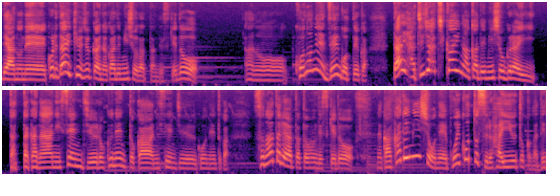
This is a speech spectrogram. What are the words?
であのねこれ第90回のアカデミー賞だったんですけどあのこのね前後っていうか第88回のアカデミー賞ぐらいだったかな2016年とか2015年とかその辺りだったと思うんですけどなんかアカデミー賞をねボイコットする俳優とかが出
